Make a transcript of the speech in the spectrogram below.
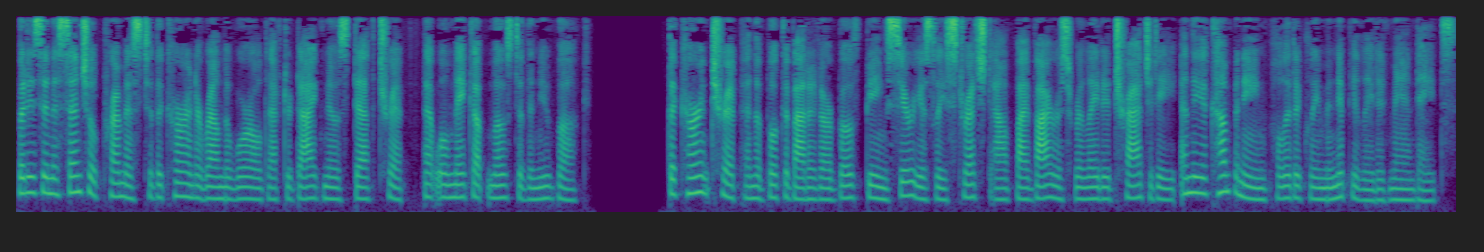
but is an essential premise to the current around the world after diagnosed death trip that will make up most of the new book. The current trip and the book about it are both being seriously stretched out by virus related tragedy and the accompanying politically manipulated mandates.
